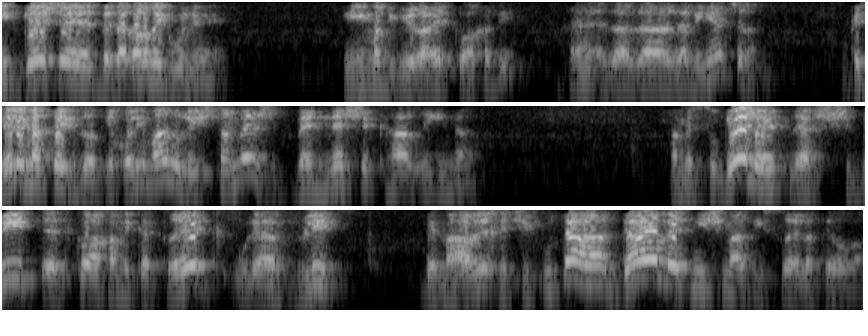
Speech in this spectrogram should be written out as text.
נפגשת בדבר מגונה, היא מגבירה את כוח הדין. זה, זה, זה הבניין שלה. וכדי למתק זאת, יכולים אנו להשתמש בנשק הרינה, המסוגלת להשבית את כוח המקטרג ולהבליט במערכת שיפוטה גם את נשמת ישראל הטהורה.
